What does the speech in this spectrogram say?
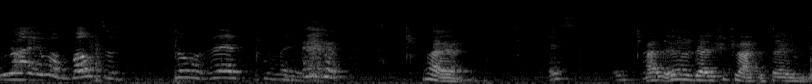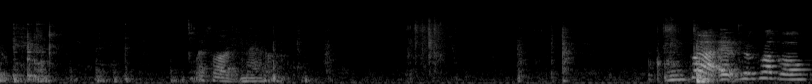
You're not even supposed to do this to me. Hey, It's it's at the end of the day, she tried to save you. That's all that matters. But it's a struggle.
